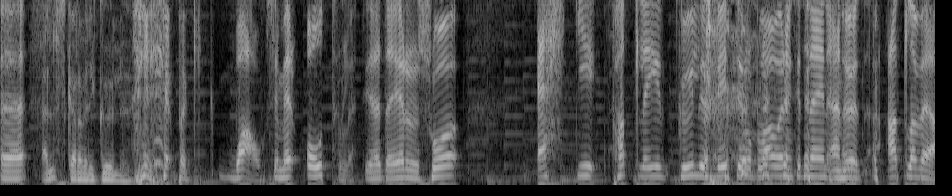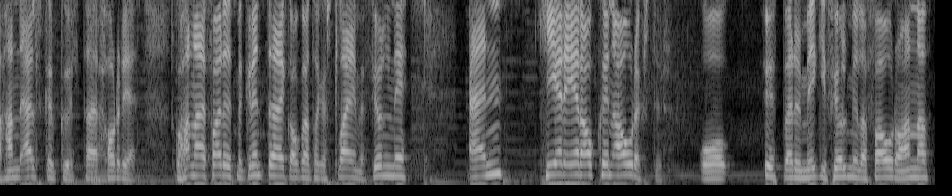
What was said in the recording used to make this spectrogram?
Uh, elskar að vera í gulu wow, sem er ótrúlegt því þetta eru svo ekki fallegir gulir litir og bláir einhvern veginn en höfst, allavega hann elskar guld, það er hárið sko hann hafi farið upp með grindaðeg ákvæða að taka slæði með fjölni en hér er ákveðin áreikstur og uppverður mikið fjölmíla fár og annað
